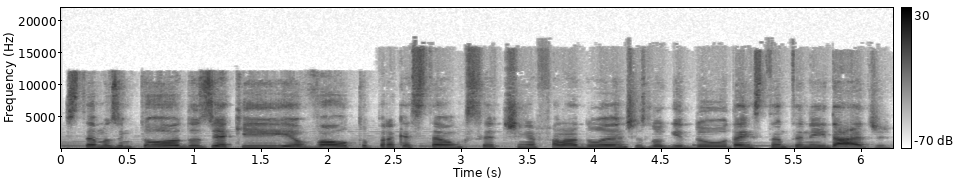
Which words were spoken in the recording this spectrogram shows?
Estamos em todos, e aqui eu volto para a questão que você tinha falado antes, Lug, do, da instantaneidade.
